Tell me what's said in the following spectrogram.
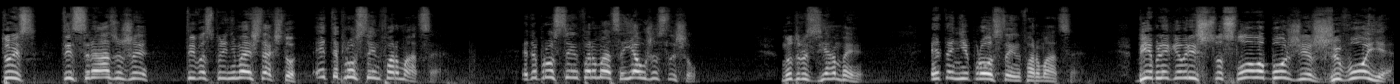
То есть ты сразу же, ты воспринимаешь так, что это просто информация. Это просто информация, я уже слышал. Но, друзья мои, это не просто информация. Библия говорит, что Слово Божье живое.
